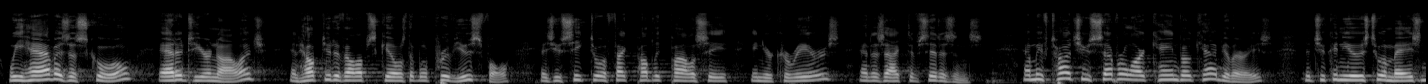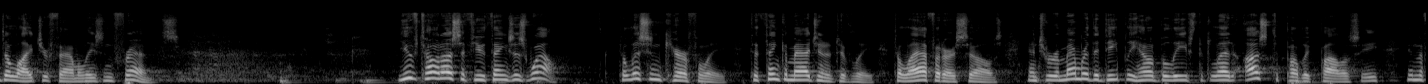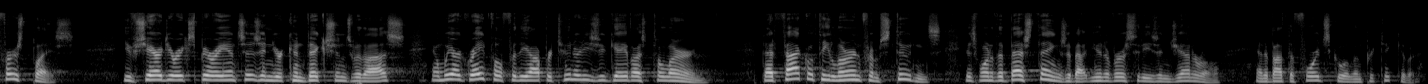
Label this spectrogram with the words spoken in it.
We have, as a school, added to your knowledge and helped you develop skills that will prove useful as you seek to affect public policy in your careers and as active citizens. And we've taught you several arcane vocabularies that you can use to amaze and delight your families and friends. You've taught us a few things as well to listen carefully, to think imaginatively, to laugh at ourselves, and to remember the deeply held beliefs that led us to public policy in the first place. You've shared your experiences and your convictions with us, and we are grateful for the opportunities you gave us to learn. That faculty learn from students is one of the best things about universities in general and about the Ford School in particular.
